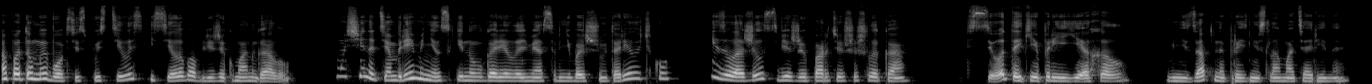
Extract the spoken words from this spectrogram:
а потом и вовсе спустилась и села поближе к мангалу. Мужчина тем временем скинул горелое мясо в небольшую тарелочку и заложил свежую партию шашлыка. «Все-таки приехал», – внезапно произнесла мать Арины.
